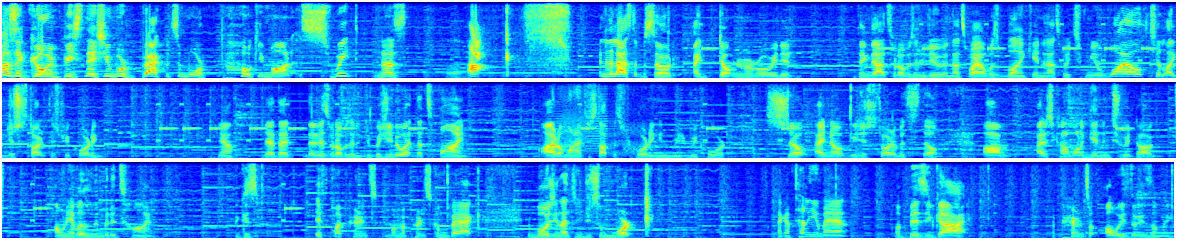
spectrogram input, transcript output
How's it going, Beast Nation? We're back with some more Pokemon Sweet Nuzlocke. In the last episode, I don't remember what we did. I think that's what I was going to do, and that's why I was blanking, and that's why it took me a while to, like, just start this recording. Yeah, yeah, that, that is what I was going to do. But you know what? That's fine. I don't want to have to stop this recording and re-record. So, I know we just started, but still. Um, I just kind of want to get into it, dog. I only have a limited time. Because if my parents, when my parents come back, your boy's gonna have to do some work. Like I'm telling you, man, I'm a busy guy. My parents are always doing something.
